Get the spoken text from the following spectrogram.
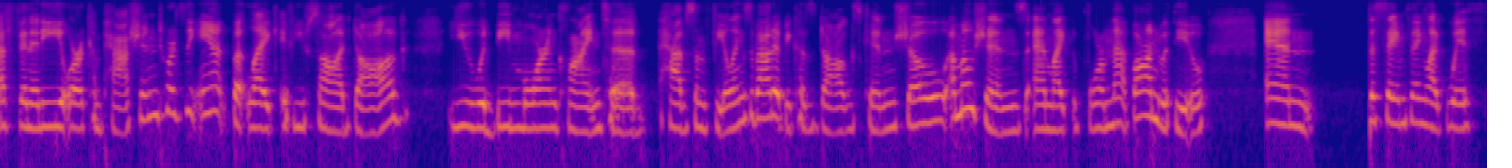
affinity or compassion towards the ant, but like if you saw a dog, you would be more inclined to have some feelings about it because dogs can show emotions and like form that bond with you. And the same thing like with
